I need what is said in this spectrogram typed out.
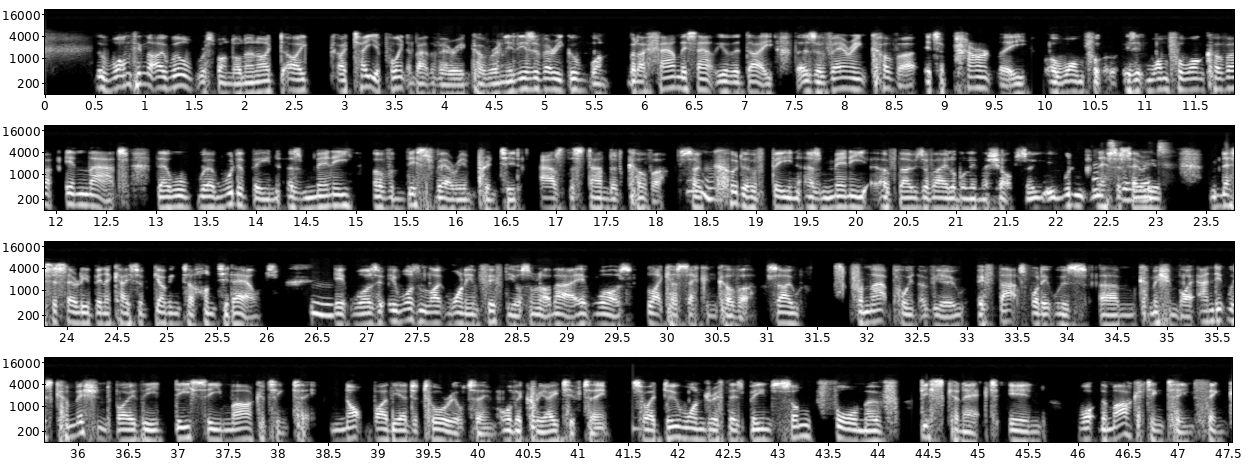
the one thing that I will respond on, and I, I, I take your point about the variant cover, and it is a very good one. But I found this out the other day that as a variant cover, it's apparently a one for is it one for one cover? In that there, will, there would have been as many of this variant printed as the standard cover, so Hmm. could have been as many of those available in the shop. So it wouldn't that's necessarily would necessarily have been a case of going to hunt it out Hmm. it was it wasn't like one in 50 or something like that it was like a second cover so from that point of view if that's what it was um, commissioned by and it was commissioned by the dc marketing team not by the editorial team or the creative team. So i do wonder if there's been some form of disconnect in what the marketing team think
